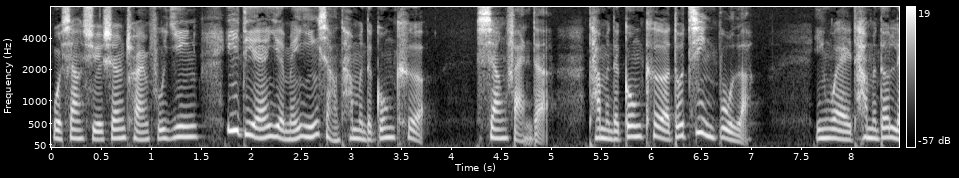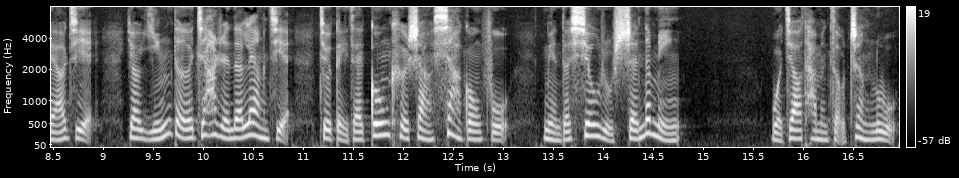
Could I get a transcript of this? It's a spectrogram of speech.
我向学生传福音，一点也没影响他们的功课。相反的，他们的功课都进步了，因为他们都了解，要赢得家人的谅解，就得在功课上下功夫，免得羞辱神的名。我教他们走正路，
